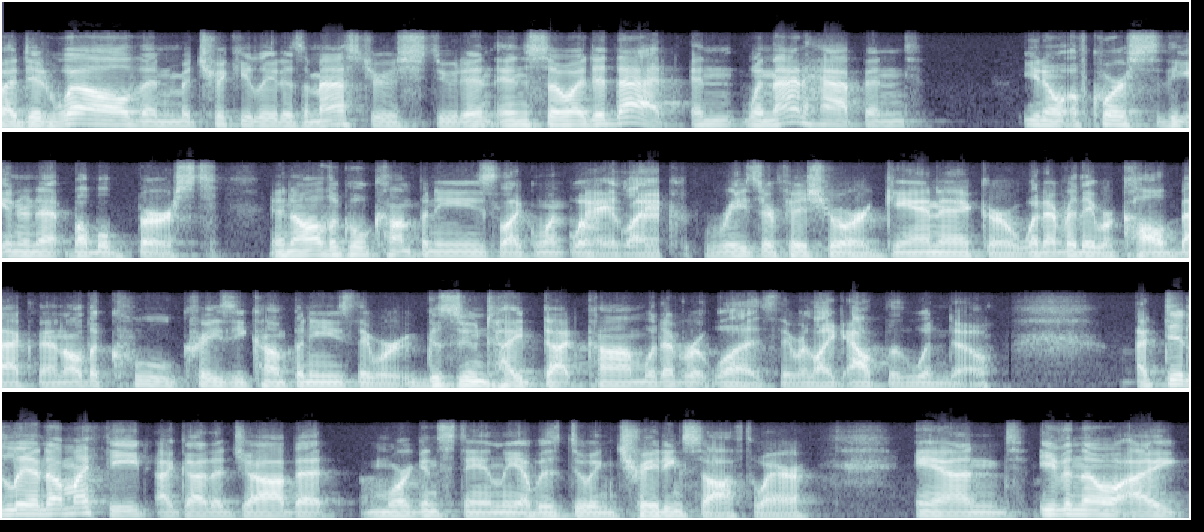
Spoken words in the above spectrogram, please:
I did well, then matriculate as a master's student. And so I did that. And when that happened, you know, of course, the internet bubble burst, and all the cool companies like went away, like Razorfish or Organic or whatever they were called back then. All the cool, crazy companies, they were Gesundheit.com, whatever it was, they were like out the window. I did land on my feet. I got a job at Morgan Stanley. I was doing trading software. And even though I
